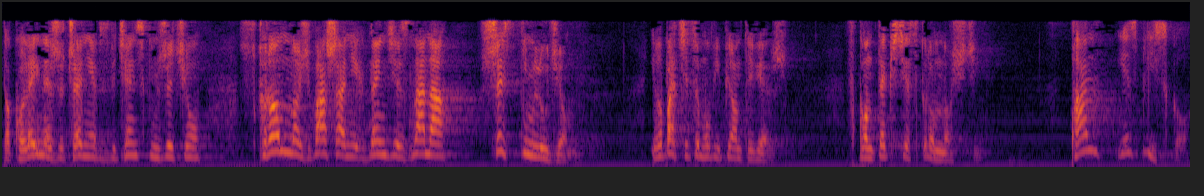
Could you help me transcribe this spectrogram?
to kolejne życzenie w zwycięskim życiu. Skromność wasza niech będzie znana wszystkim ludziom. I popatrzcie, co mówi piąty wiersz w kontekście skromności. Pan jest blisko.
